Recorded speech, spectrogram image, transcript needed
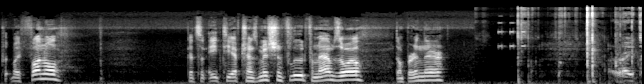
Put my funnel. Got some ATF transmission fluid from AMSOIL. Dump her in there right.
